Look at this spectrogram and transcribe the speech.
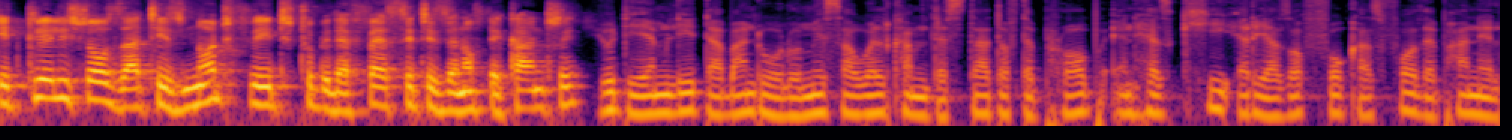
it clearly shows that he's not fit to be the first citizen of the country. UDM leader Bantu Holomisa welcomed the start of the probe and has key areas of focus for the panel.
